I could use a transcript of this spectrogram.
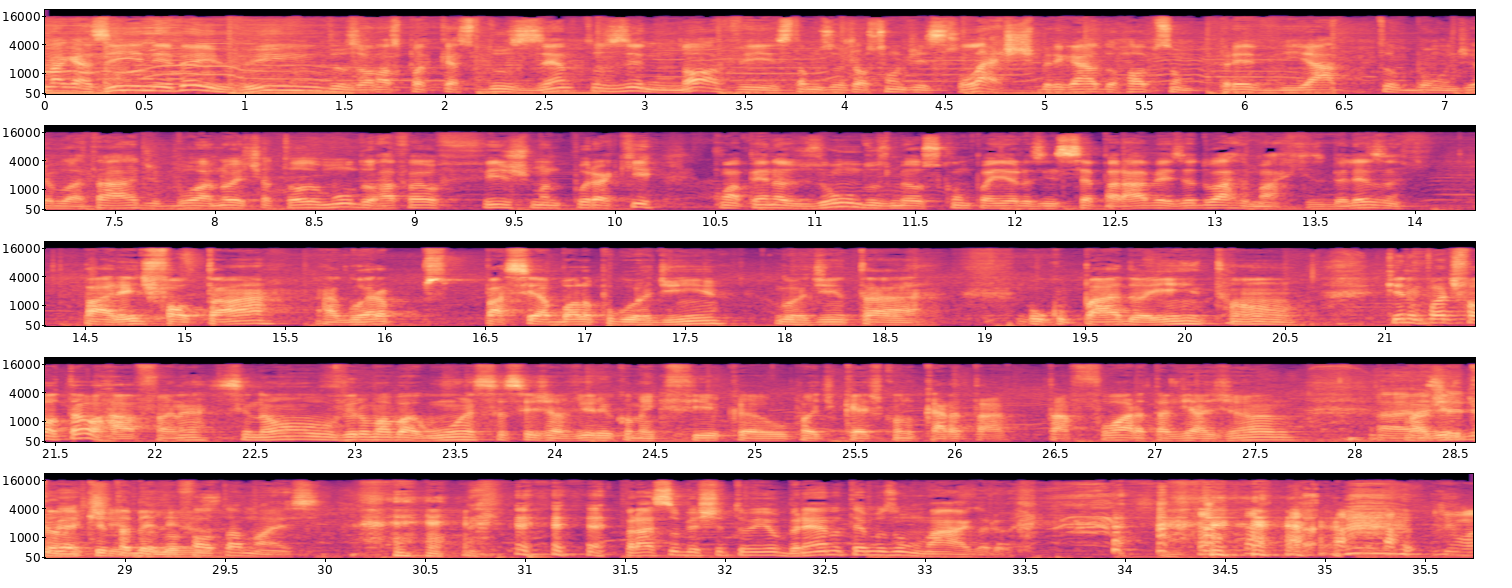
Magazine, bem-vindos ao nosso podcast 209. Estamos hoje ao som de Slash. Obrigado, Robson Previato. Bom dia, boa tarde, boa noite a todo mundo. Rafael Fishman por aqui, com apenas um dos meus companheiros inseparáveis, Eduardo Marques, beleza? Parei de faltar, agora passei a bola pro Gordinho. O Gordinho tá ocupado aí, então. Quem não pode faltar é o Rafa, né? Senão vira uma bagunça, você já viram como é que fica o podcast quando o cara tá, tá fora, tá viajando. Ah, mas ele estando aqui tá beleza. Vou faltar mais. pra substituir o Breno, temos um magro.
